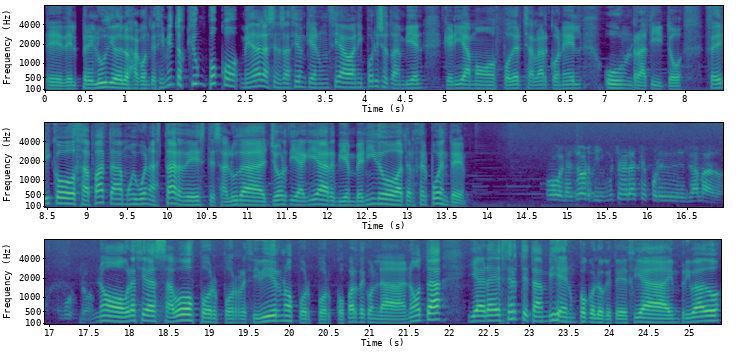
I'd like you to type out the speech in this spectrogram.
eh, del preludio de los acontecimientos que un poco me da la sensación que anunciaban y por eso también queríamos poder charlar con él un ratito. Federico Zapata, muy buenas tardes, te saluda Jordi Aguiar, bienvenido a Tercer Puente. Jordi, muchas gracias por el llamado, gusto. No, gracias a vos por, por recibirnos, por, por coparte con la nota y agradecerte también un poco lo que te decía en privado,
